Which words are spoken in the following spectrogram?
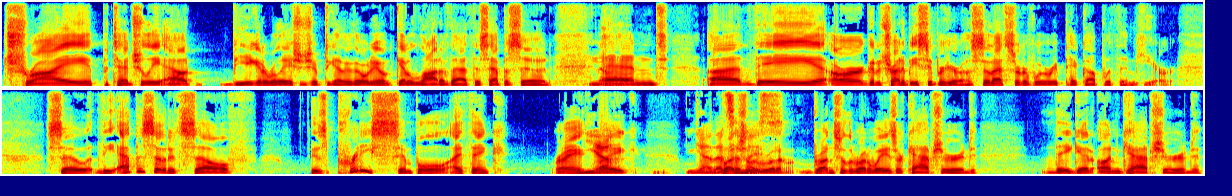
try potentially out being in a relationship together. Though we don't get a lot of that this episode. no. And uh, they are going to try to be superheroes. So that's sort of where we pick up with them here. So the episode itself is pretty simple, I think, right? Yeah. Like, Yeah, that's a bunch, nice. of the run- bunch of the runaways are captured. They get uncaptured.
